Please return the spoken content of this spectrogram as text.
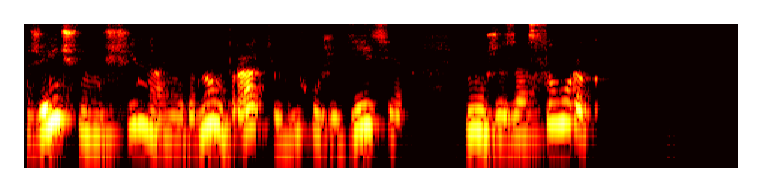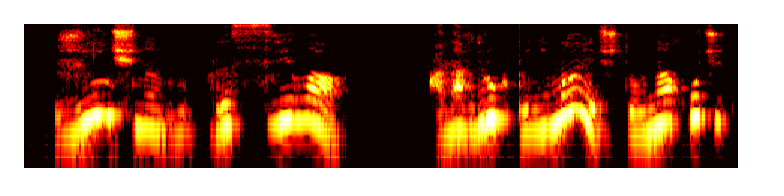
Женщина, мужчина, они давно в браке, у них уже дети, им уже за 40. Женщина расцвела. Она вдруг понимает, что она хочет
